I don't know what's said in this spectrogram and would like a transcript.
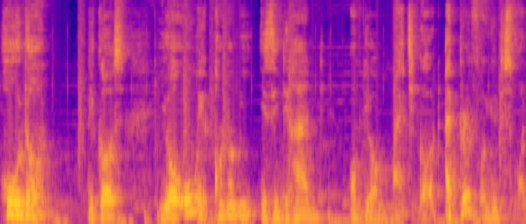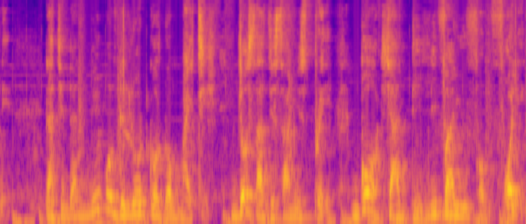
hold on because your own economy is in the hand of the Almighty God. I pray for you this morning that in the name of the Lord God Almighty, just as the psalmist pray, God shall deliver you from falling.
